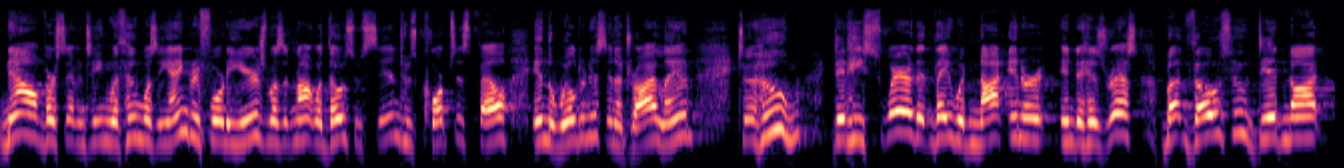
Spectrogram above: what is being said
Now, verse 17, with whom was he angry 40 years? Was it not with those who sinned, whose corpses fell in the wilderness in a dry land? To whom did he swear that they would not enter into his rest, but those who did not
